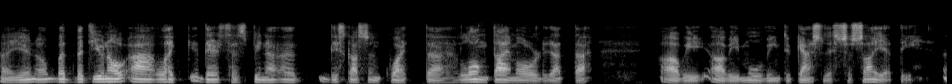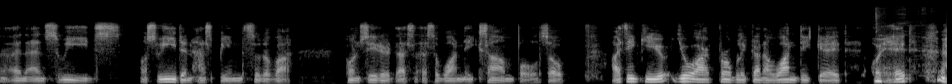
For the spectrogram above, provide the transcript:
uh, you know, but but you know, uh, like there has been a, a, discussion quite a long time already that uh, are we are we moving to cashless society, and and Swedes or Sweden has been sort of a considered as, as one example. So I think you you are probably kind of one decade ahead.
